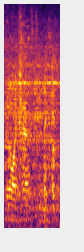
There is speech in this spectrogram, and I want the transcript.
Now I have to.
